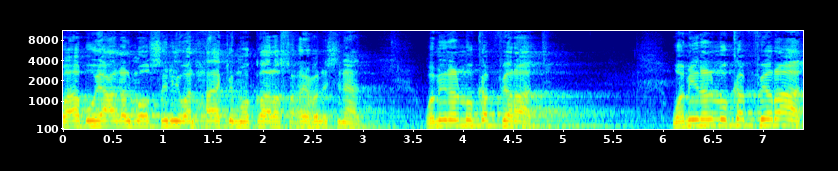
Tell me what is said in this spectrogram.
وأبو يعلى الموصلي والحاكم وقال صحيح الإسناد. ومن المكفرات ومن المكفرات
